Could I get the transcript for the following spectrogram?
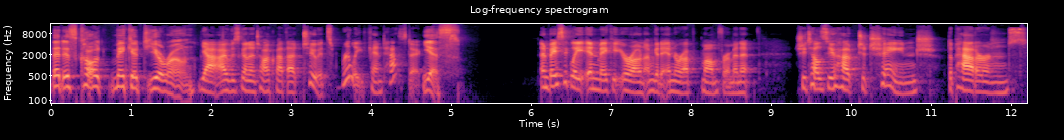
that is called Make It Your Own. Yeah, I was going to talk about that too. It's really fantastic. Yes. And basically, in Make It Your Own, I'm going to interrupt mom for a minute. She tells you how to change the patterns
